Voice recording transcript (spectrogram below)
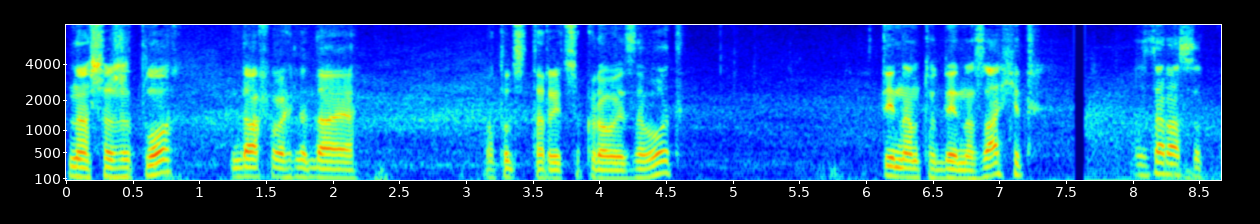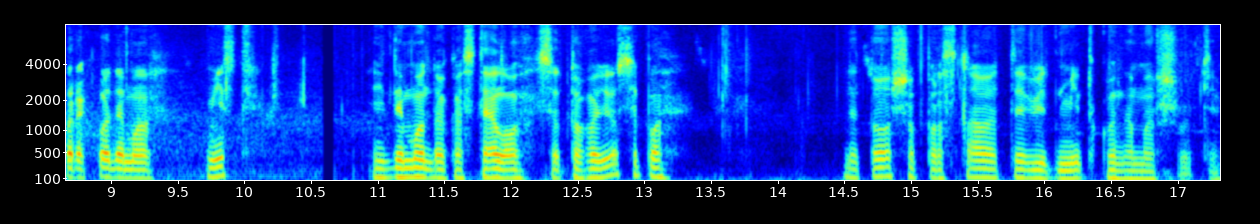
Наше житло. Дах виглядає. Отут старий цукровий завод. Йти нам туди на захід. Зараз от переходимо міст. Йдемо до костелу Святого Йосипа для того, щоб проставити відмітку на маршруті.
